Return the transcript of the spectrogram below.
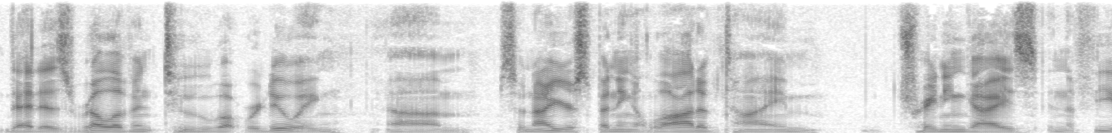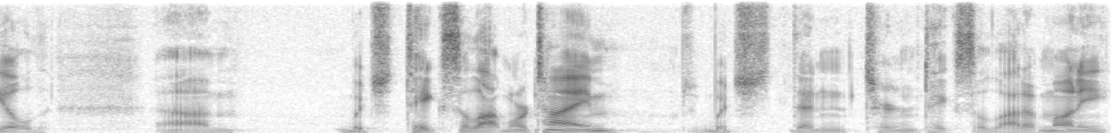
that is relevant to what we're doing. Um, so now you're spending a lot of time training guys in the field, um, which takes a lot more time, which then in turn takes a lot of money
